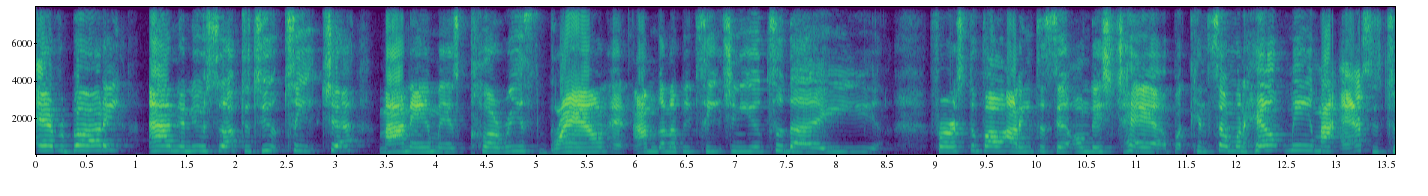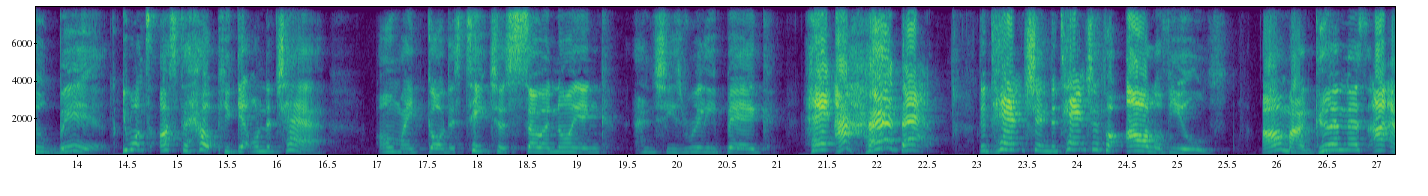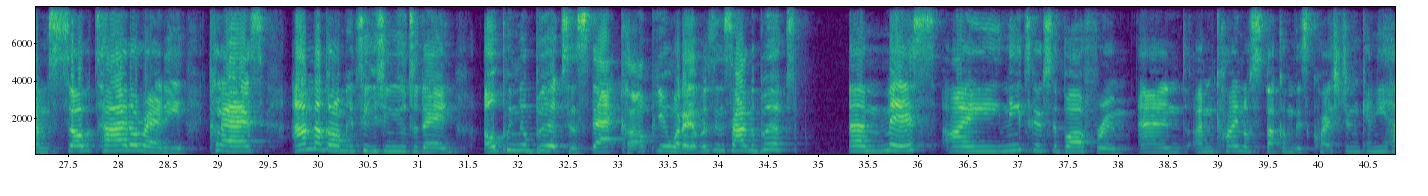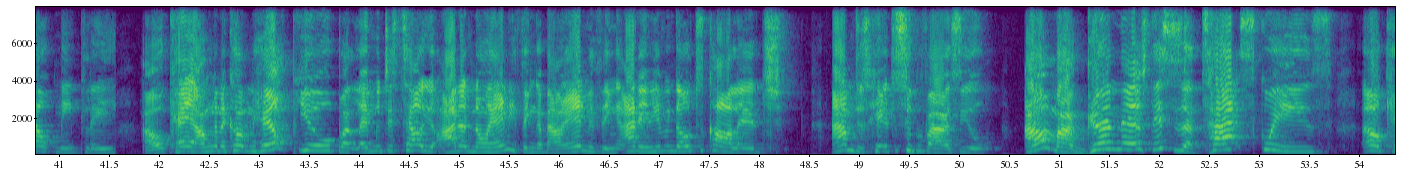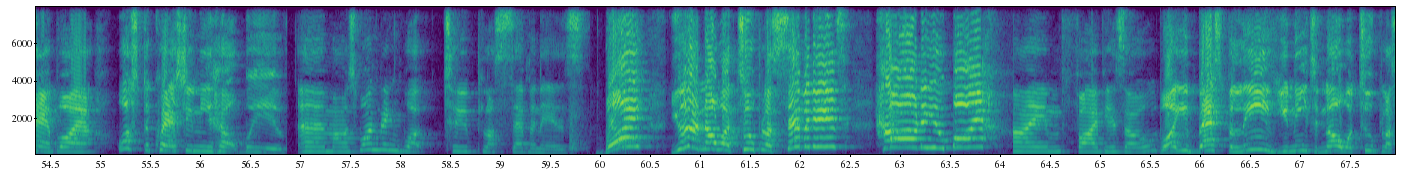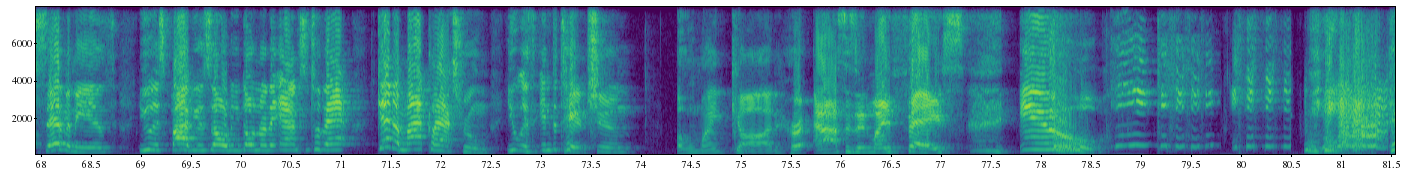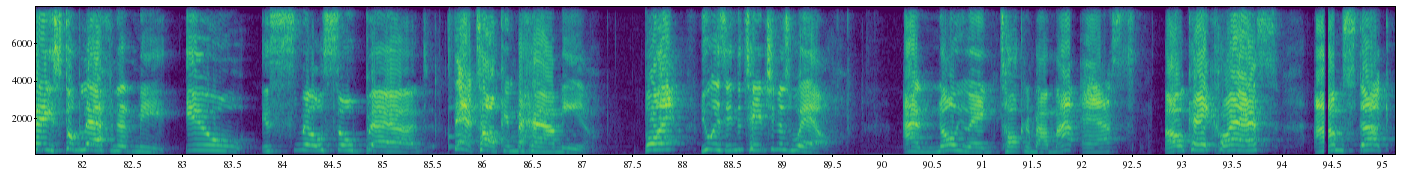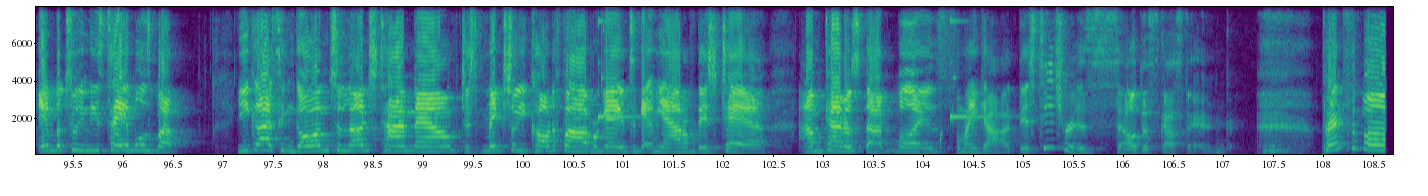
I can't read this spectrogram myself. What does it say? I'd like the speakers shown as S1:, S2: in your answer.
S1: everybody. I'm your new substitute teacher. My name is Clarice Brown, and I'm gonna be teaching you today. First of all, I need to sit on this chair, but can someone help me? My ass is too big. You want us to help you get on the chair? Oh my god, this teacher's so annoying, and she's really big. Hey, I heard that! Detention, detention for all of yous. Oh my goodness, I am so tired already. Class, I'm not gonna be teaching you today. Open your books and start copying whatever's inside the books. Um, miss, I need to go to the bathroom and I'm kind of stuck on this question. Can you help me, please? Okay, I'm gonna come and help you, but let me just tell you, I don't know anything about anything. I didn't even go to college. I'm just here to supervise you. Oh my goodness, this is a tight squeeze. Okay, boy, what's the question you need help with? Um, I was wondering what 2 plus 7 is. Boy, you don't know what 2 plus 7 is? How old are you, boy? I'm 5 years old. Boy, you best believe you need to know what 2 plus 7 is. You is 5 years old and you don't know the answer to that? Get in my classroom. You is in detention. Oh my god, her ass is in my face. Ew. Stop laughing at me. Ew, it smells so bad. They're talking behind me. Boy, you is in detention as well. I know you ain't talking about my ass. Okay, class, I'm stuck in between these tables, but you guys can go on to lunchtime now. Just make sure you call the fire brigade to get me out of this chair. I'm kind of stuck, boys. Oh my god, this teacher is so disgusting. Principal!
